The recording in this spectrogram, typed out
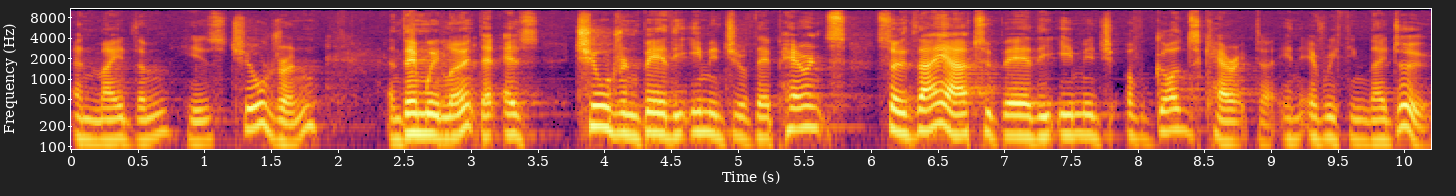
and made them his children. And then we learnt that as children bear the image of their parents, so they are to bear the image of God's character in everything they do.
